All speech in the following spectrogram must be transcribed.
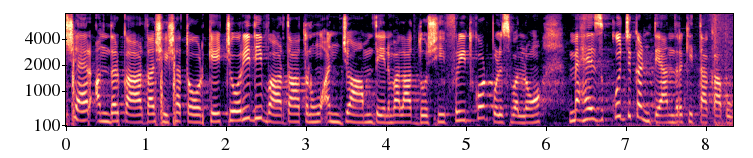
ਸ਼ਹਿਰ ਅੰਦਰ ਕਾਰ ਦਾ ਸ਼ੀਸ਼ਾ ਤੋੜ ਕੇ ਚੋਰੀ ਦੀ ਵਾਰਦਾਤ ਨੂੰ ਅੰਜਾਮ ਦੇਣ ਵਾਲਾ ਦੋਸ਼ੀ ਫਰੀਦਕੋਟ ਪੁਲਿਸ ਵੱਲੋਂ ਮਹਿਜ਼ ਕੁਝ ਘੰਟਿਆਂ ਅੰਦਰ ਕੀਤਾ ਕਾਬੂ।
